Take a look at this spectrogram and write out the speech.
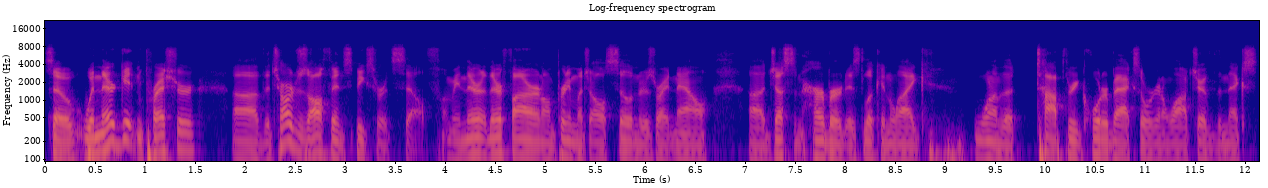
So when they're getting pressure, uh, the Chargers offense speaks for itself. I mean, they're they're firing on pretty much all cylinders right now. Uh, Justin Herbert is looking like one of the top three quarterbacks that we're going to watch over the next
